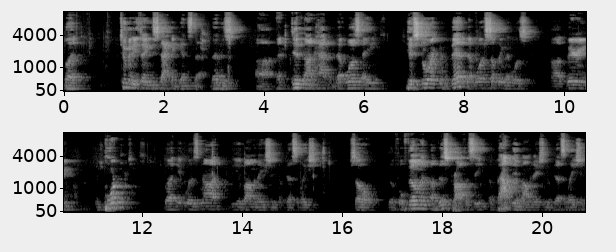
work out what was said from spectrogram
But too many things stack against that. That is, uh, that did not happen. That was a historic event. That was something that was uh, very important, but it was not the abomination of desolation. So the fulfillment of this prophecy about the abomination of desolation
